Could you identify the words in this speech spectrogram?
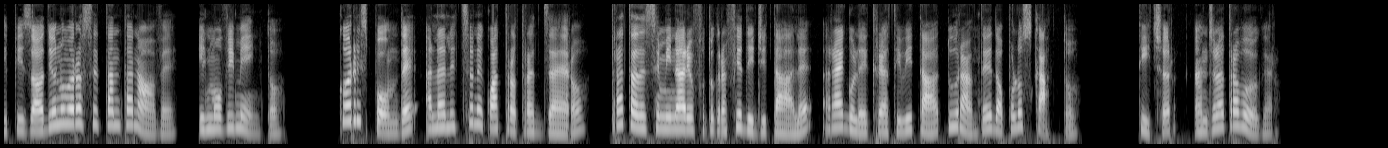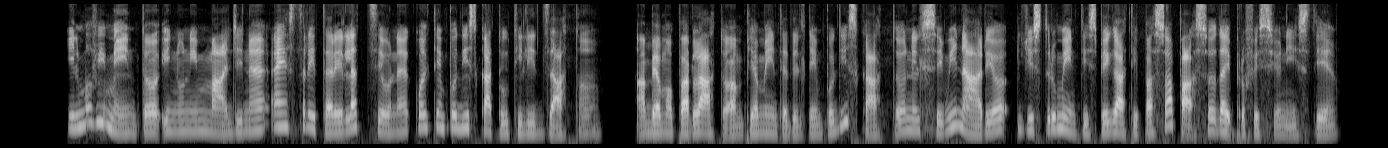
Episodio numero 79. Il movimento. Corrisponde alla lezione 430, tratta del seminario Fotografia digitale, regole e creatività durante e dopo lo scatto. Teacher Angela Travoger. Il movimento in un'immagine è in stretta relazione col tempo di scatto utilizzato. Abbiamo parlato ampiamente del tempo di scatto nel seminario Gli strumenti spiegati passo a passo dai professionisti.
